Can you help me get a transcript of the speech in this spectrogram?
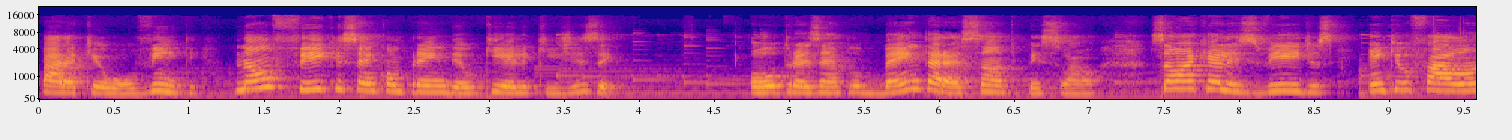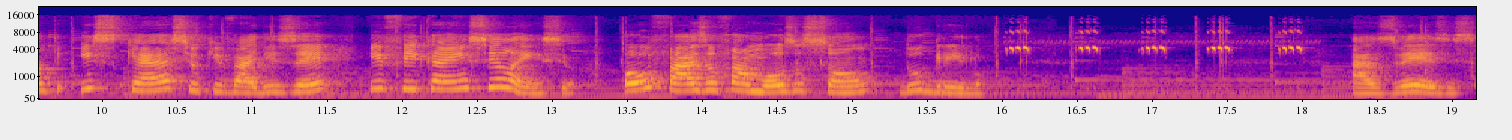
para que o ouvinte não fique sem compreender o que ele quis dizer. Outro exemplo bem interessante, pessoal, são aqueles vídeos em que o falante esquece o que vai dizer e fica em silêncio, ou faz o famoso som do grilo. Às vezes,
